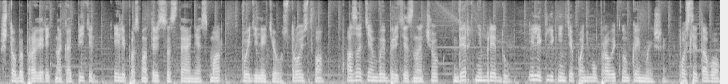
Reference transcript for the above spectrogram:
Чтобы проверить накопитель или посмотреть состояние Smart, выделите устройство, а затем выберите значок в верхнем ряду или кликните по нему правой кнопкой мыши. После того,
